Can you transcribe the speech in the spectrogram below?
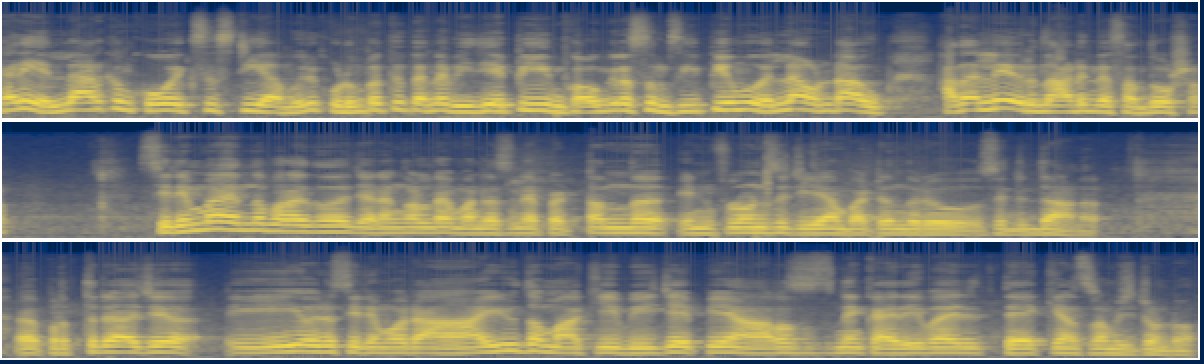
കാര്യം എല്ലാവർക്കും കോ എക്സിസ്റ്റ് ചെയ്യാം. ഒരു കുടുംബത്തിൽ തന്നെ ബി ജെ പിയും കോൺഗ്രസും സി പി എമ്മും എല്ലാം ഉണ്ടാകും അതല്ലേ ഒരു നാടിന്റെ സന്തോഷം? സിനിമ എന്ന് പറയുന്നത് ജനങ്ങളുടെ മനസ്സിനെ പെട്ടെന്ന് ഇൻഫ്ലുവൻസ് ചെയ്യാൻ പറ്റുന്നൊരു ഇതാണ്. പൃഥ്വിരാജ് ഈ ഒരു സിനിമ ഒരു ആയുധമാക്കി ബി ജെ പിയെ ആർ എസ് എസിനെയും കരിവാരി തേക്കാൻ ശ്രമിച്ചിട്ടുണ്ടോ?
